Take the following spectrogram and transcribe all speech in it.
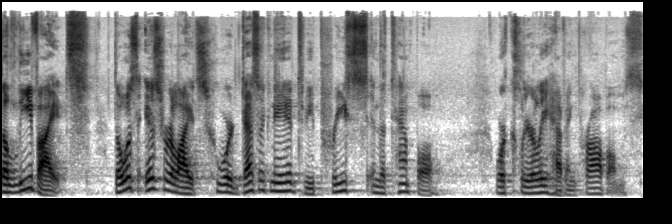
The Levites, those Israelites who were designated to be priests in the temple, were clearly having problems.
